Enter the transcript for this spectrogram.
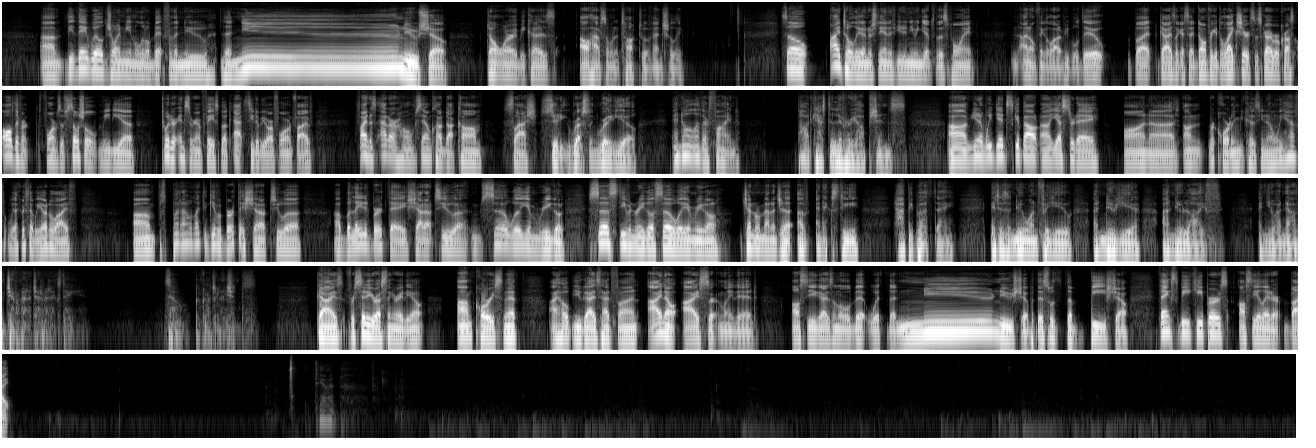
um, they will join me in a little bit for the new the new news show. Don't worry because I'll have someone to talk to eventually. So I totally understand if you didn't even get to this point. I don't think a lot of people do. But guys, like I said, don't forget to like, share, subscribe across all different forms of social media Twitter, Instagram, Facebook at CWR415. Find us at our home, soundcloud.com slash city wrestling radio, and all other fine podcast delivery options. Um, you know, we did skip out uh, yesterday on uh, on recording because you know we have, like I said, we had a life. Um, but I would like to give a birthday shout out to a, a belated birthday shout out to uh, Sir William Regal, Sir Stephen Regal, Sir William Regal, General Manager of NXT. Happy birthday! It is a new one for you, a new year, a new life, and you are now the General Manager of NXT. So, congratulations, guys! For City Wrestling Radio, I'm Corey Smith. I hope you guys had fun. I know I certainly did. I'll see you guys in a little bit with the new news show, but this was the B show. Thanks, beekeepers. I'll see you later. Bye.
